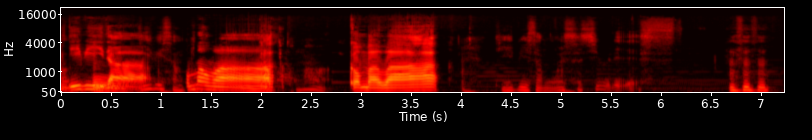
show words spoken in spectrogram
DB だ。DB さん、こんばんは。こんばんは。こんばんは。DB さんもお久しぶりです。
